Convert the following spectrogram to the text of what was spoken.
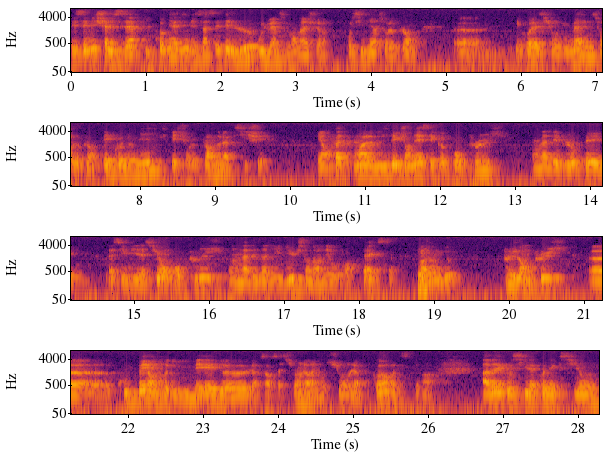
Et c'est Michel Serres qui, le premier, a dit Mais ça, c'était le bouleversement majeur, aussi bien sur le plan euh, des relations humaines, sur le plan économique et sur le plan de la psyché. Et en fait, moi, l'idée que j'en ai, c'est qu'au plus on a développé la civilisation, au plus on a des individus qui sont dans le néocortex, et donc de plus en plus euh, coupés entre guillemets de leurs sensations, leurs émotions, leur corps, etc. Avec aussi la connexion,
